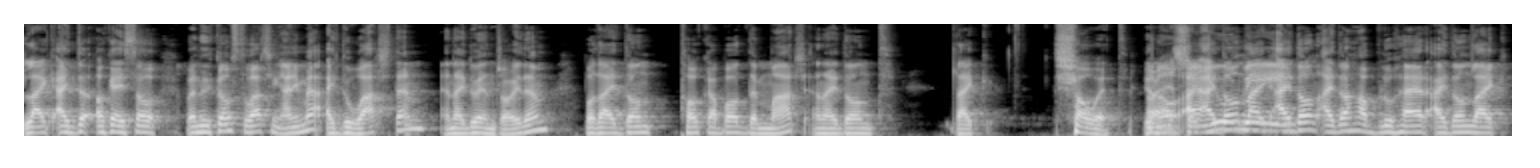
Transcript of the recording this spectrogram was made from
like I do, okay. So when it comes to watching anime, I do watch them and I do enjoy them, but I don't talk about them much and I don't like show it. You know, so I, I you don't would like I don't I don't have blue hair. I don't like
